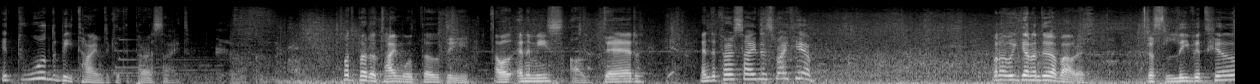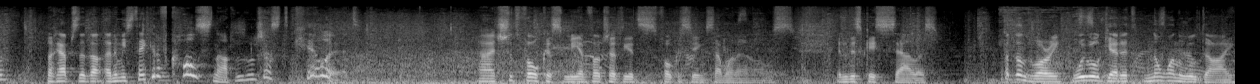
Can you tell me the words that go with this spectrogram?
It would be time to get the Parasite. What better time would there be? Our enemies are dead, and the Parasite is right here. What are we gonna do about it? Just leave it here? Perhaps let our enemies take it? Of course not, we will just kill it. Uh, it should focus me, unfortunately it's focusing someone else. In this case, Salus. But don't worry, we will get it, no one will die.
